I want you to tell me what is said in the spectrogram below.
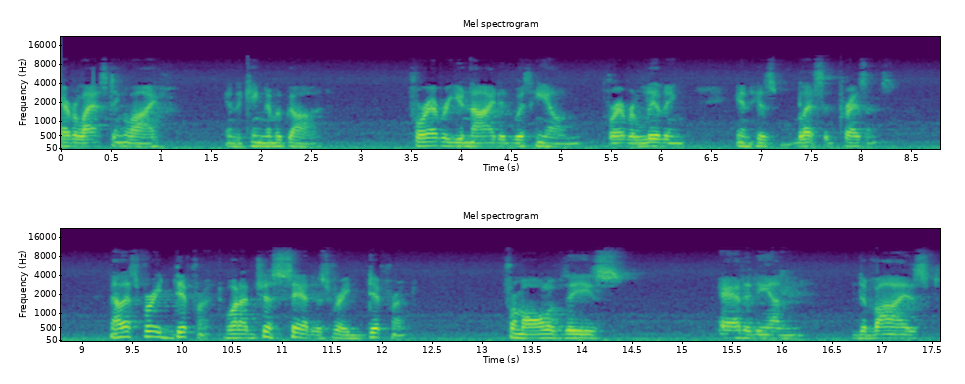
everlasting life in the kingdom of God, forever united with Him, forever living in His blessed presence. Now that's very different. What I've just said is very different from all of these added in, devised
